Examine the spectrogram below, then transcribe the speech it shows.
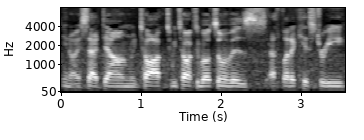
you know I sat down, we talked, we talked about some of his athletic history.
